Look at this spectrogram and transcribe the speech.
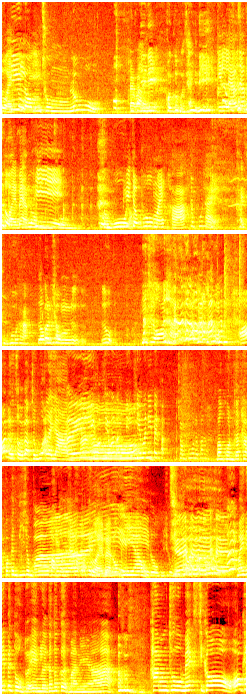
รวยพี่สวยลมชุมลู่แต่ว่านี่นี่คนกดหัวใจอยู่นี่กินแล้วจะสวยแบบพี่ชมพู่พี่ชมพู่ไหมคะใช่ใครชมพู่คะลมชุมลูกพี่ชื่ออ้นค่ะอ๋อหรือสวยแบบชมพู่อารยาเอ้ยเขาคิดว่านิวคิดว่านี่เป็นชมพู่หรือเปล่า บางคนก็ทักว่าเป็นพี่ชมพู่ว้าวบางคนก็ทักว่าเป็นสวยแบบโลกเดียวพี่ลมชุมไม่ได้เป็นตัวของตัวเองเลยตั้งแต่เกิดมาเนี้ย Come to Mexico โอเค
